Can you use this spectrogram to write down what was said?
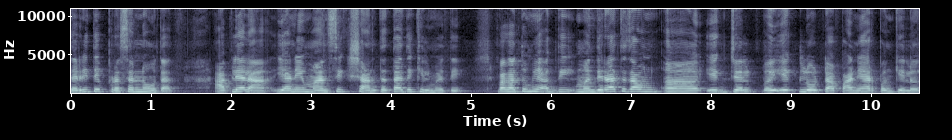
तरी ते प्रसन्न होतात. आपल्याला याने मानसिक शांतता देखील मिळते. बघा तुम्ही अगदी मंदिरात जाऊन एक जल एक लोटा पाणी अर्पण केलं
